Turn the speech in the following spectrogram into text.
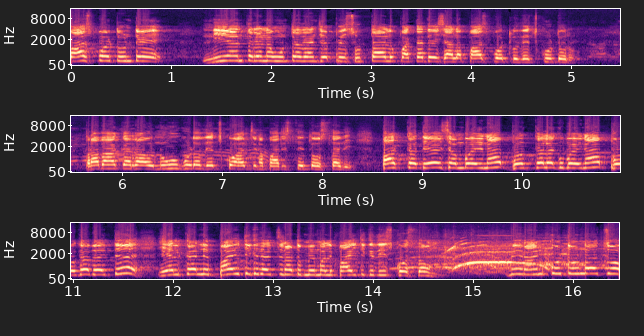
పాస్పోర్ట్ ఉంటే నియంత్రణ ఉంటుందని చెప్పి చుట్టాలు పక్క దేశాల పాస్పోర్ట్లు తెచ్చుకుంటారు ప్రభాకర్ రావు నువ్వు కూడా తెచ్చుకోవాల్సిన పరిస్థితి వస్తుంది. పక్క దేశం పోయినా బొక్కలకు పోయినా పొగ పెట్టి ఎలుకల్ని బయటికి తెచ్చినట్టు మిమ్మల్ని బయటికి తీసుకొస్తాం. మీరు అనుకుంటుండొచ్చు.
